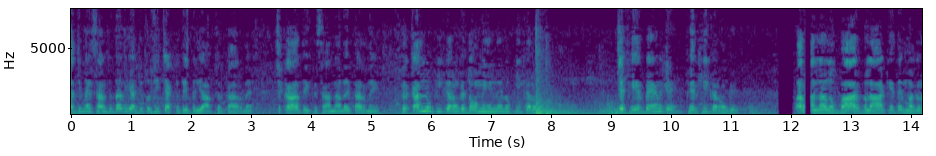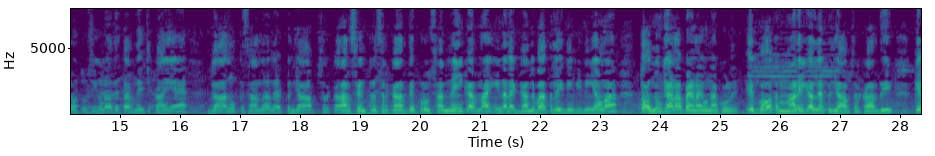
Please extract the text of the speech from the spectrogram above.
ਅੱਜ ਮੈਂ ਸਮਝਦਾ ਵੀ ਅੱਜ ਤੁਸੀਂ ਚੱਕ ਤੇ ਪੰਜਾਬ ਸਰਕਾਰ ਨੇ, ਚਕਾ ਤੇ ਕਿਸਾਨਾਂ ਦੇ ਧਰਨੇ। ਫਿਰ ਕੱਲ ਨੂੰ ਕੀ ਕਰੋਗੇ? 2 ਮਹੀਨੇ ਨੂੰ ਕੀ ਕਰੋਗੇ? ਜੇ ਫੇਰ ਬਹਿਣਗੇ, ਫਿਰ ਕੀ ਕਰੋਗੇ? ਕਿਸਾਨਾਂ ਨੂੰ ਬਾਹਰ ਬੁਲਾ ਕੇ ਤੇ ਮਗਰੋਂ ਤੁਸੀਂ ਉਹਨਾਂ ਦੇ ਧਰਨੇ ਚਕਾਏ ਐ। ਗਾਂ ਨੂੰ ਕਿਸਾਨਾਂ ਨੇ ਪੰਜਾਬ ਸਰਕਾਰ, ਸੈਂਟਰ ਸਰਕਾਰ ਤੇ ਭਰੋਸਾ ਨਹੀਂ ਕਰਨਾ, ਇਹਨਾਂ ਨੇ ਗੱਲਬਾਤ ਲਈ ਨਹੀਂ ਵੀ ਨਹੀਂ ਆਉਣਾ, ਤੁਹਾਨੂੰ ਜਾਣਾ ਪੈਣਾ ਹੈ ਉਹਨਾਂ ਕੋਲੇ। ਇਹ ਬਹੁਤ ਮਾੜੀ ਗੱਲ ਹੈ ਪੰਜਾਬ ਸਰਕਾਰ ਦੀ ਕਿ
